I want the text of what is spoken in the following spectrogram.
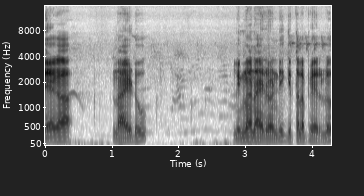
డేగా నాయుడు లింగనాయుడు అండి గిత్తల పేర్లు.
